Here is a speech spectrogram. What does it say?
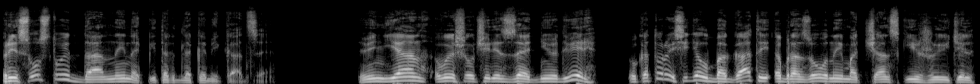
присутствует данный напиток для камикадзе. Виньян вышел через заднюю дверь, у которой сидел богатый образованный матчанский житель,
